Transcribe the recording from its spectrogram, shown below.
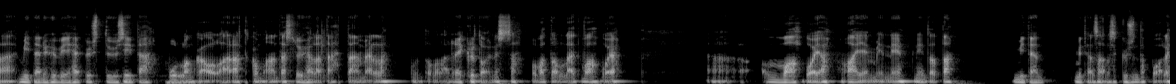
ää, miten hyvin he pystyy sitä pullonkaulaa ratkomaan tässä lyhyellä tähtäimellä, kun tavallaan rekrytoinnissa ovat olleet vahvoja, ää, vahvoja aiemmin, niin, niin tota, miten, miten saada se kysyntäpuoli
